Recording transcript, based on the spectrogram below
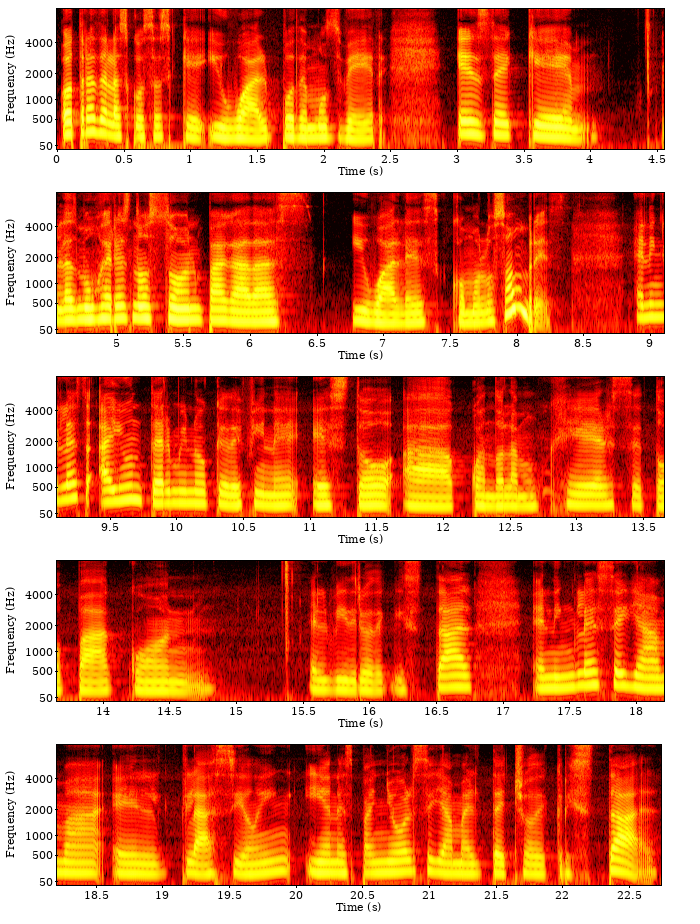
Otra de las cosas que igual podemos ver es de que las mujeres no son pagadas iguales como los hombres. En inglés hay un término que define esto a cuando la mujer se topa con el vidrio de cristal. En inglés se llama el glass ceiling y en español se llama el techo de cristal.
